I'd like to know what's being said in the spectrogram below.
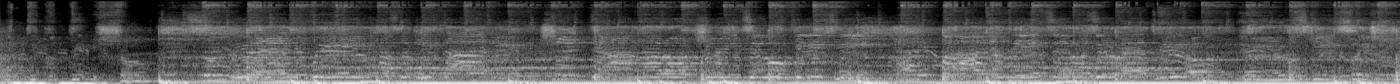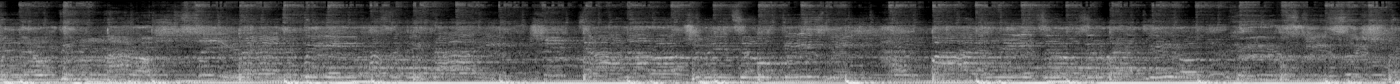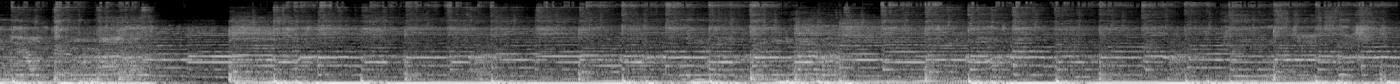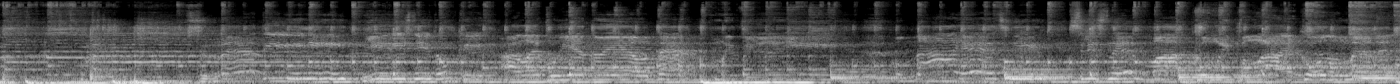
думки, але поєднує одне. Ми вільні, лунає сніг, сліз нема, коли палає коло мене.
